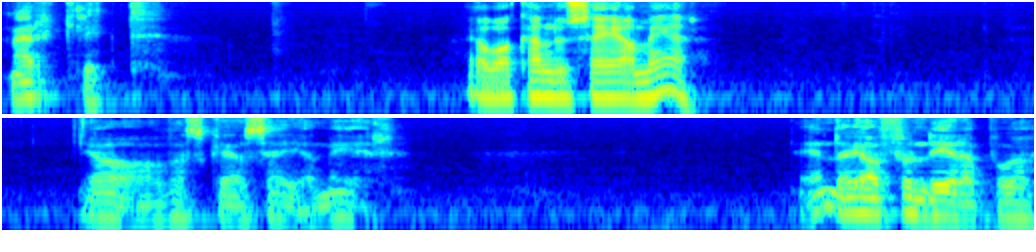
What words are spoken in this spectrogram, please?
märkligt. Ja, vad kan du säga mer? Ja, vad ska jag säga mer? Det enda jag funderar på...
